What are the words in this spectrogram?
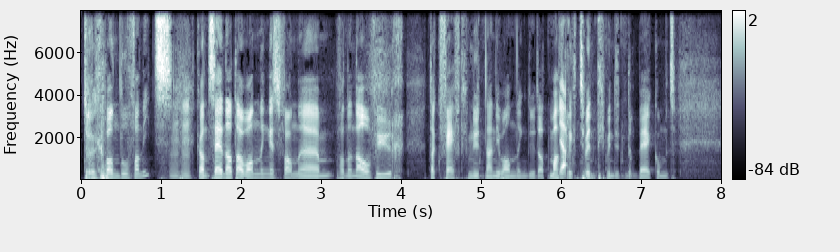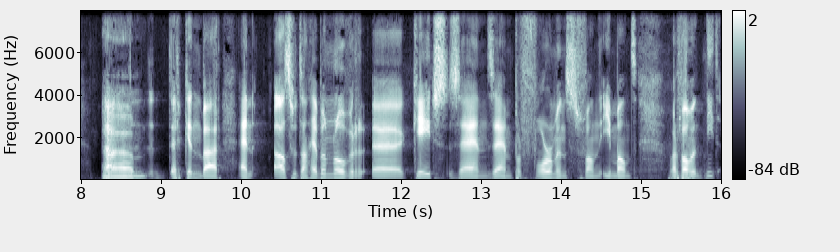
terugwandel van iets. Mhm. kan het zijn dat dat wandeling is van, ehm, van een half uur, dat ik 50 minuten aan die wandeling doe. Dat makkelijk 20 minuten erbij komt. Ja, Ehm, herkenbaar. En als we het dan hebben over eh, Cage, zijn, zijn performance van iemand waarvan het niet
